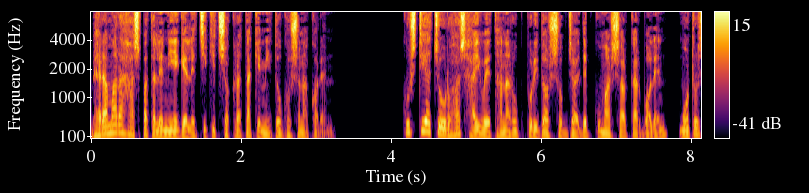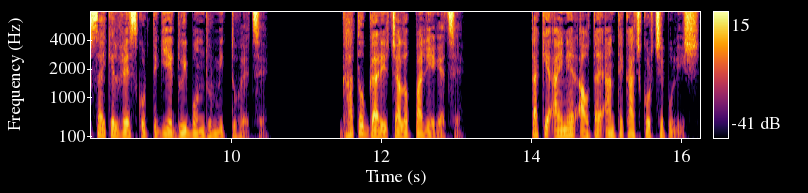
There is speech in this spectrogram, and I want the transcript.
ভেড়ামারা হাসপাতালে নিয়ে গেলে চিকিৎসকরা তাকে মৃত ঘোষণা করেন। কুষ্টিয়া চৌরহাস হাইওয়ে থানার উপপরিদর্শক জয়দেব কুমার সরকার বলেন, মোটরসাইকেল রেস করতে গিয়ে দুই বন্ধুর মৃত্যু হয়েছে। ঘাতক গাড়ির চালক পালিয়ে গেছে। তাকে আইনের আওতায় আনতে কাজ করছে পুলিশ।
